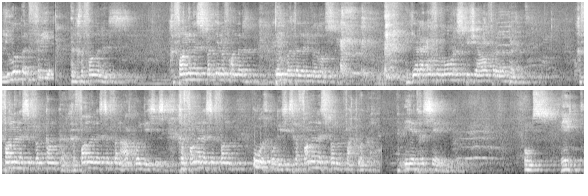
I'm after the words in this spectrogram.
loop in vrede in gevangenis. Gevangenis van een of ander ding wat hulle nie wil los nie. Here, ek wil vanmôre spesiaal vir hulle bid. Gevangenisse van kanker, gevangenisse van hartkondisies, gevangenisse van oogkondisies, gevangenis van wat ook al. En U het gesê ons het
